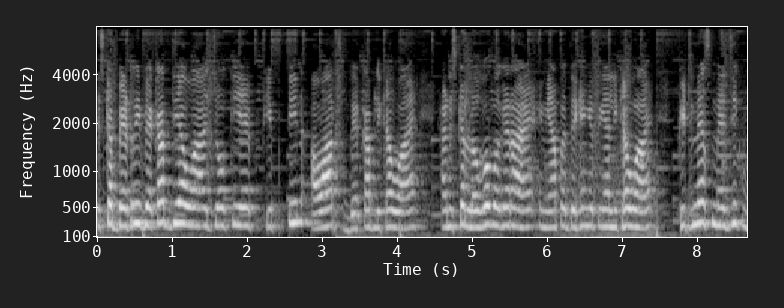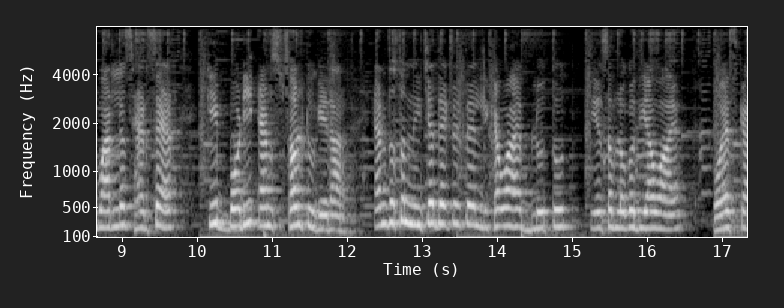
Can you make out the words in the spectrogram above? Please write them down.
इसका बैटरी बैकअप दिया हुआ है, जो कि है फिफ्टीन आवर्स बैकअप लिखा हुआ है। एंड इसका लोगो वगैरह है यहाँ पे देखेंगे तो यहाँ लिखा हुआ है फिटनेस मैजिक वायरलेस हेडसेट की body and soul together and दोस्तों, नीचे देख सकते हैं, लिखा हुआ है ब्लूटूथ ये सब लोगो दिया हुआ है वॉइस का।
